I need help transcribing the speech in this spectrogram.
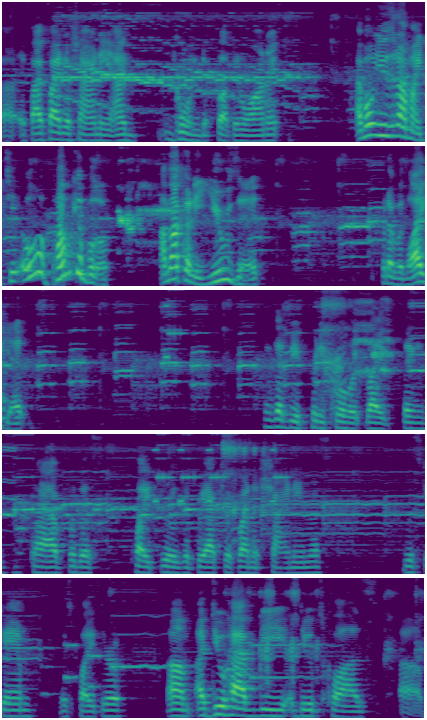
uh, if I find a shiny, I'm going to fucking want it. I won't use it on my team. Oh, Pumpkaboo! I'm not going to use it, but I would like it. I think that'd be a pretty cool like thing to have for this playthrough is if we actually find a shiny in this this game, this playthrough. Um, I do have the Dupe's Clause um,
